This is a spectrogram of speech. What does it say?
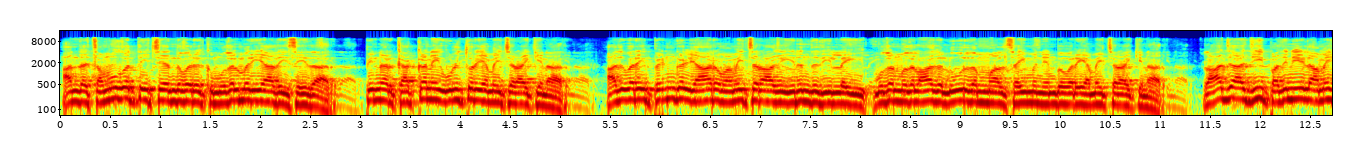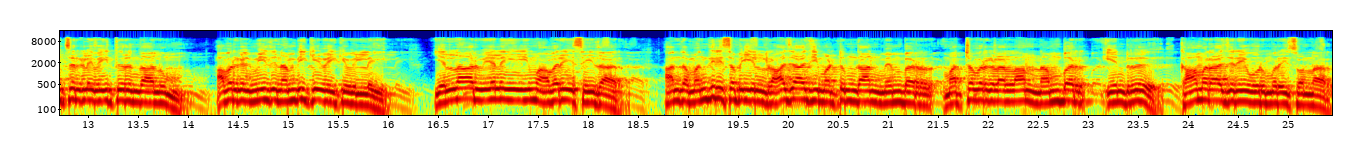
அந்த சமூகத்தைச் சேர்ந்தவருக்கு முதல் மரியாதை செய்தார். பின்னர் கக்கனை உள்துறை அமைச்சராக்கினார். அதுவரை பெண்கள் யாரும் அமைச்சராக இருந்தது இல்லை. முதன் முதலாக லூர்தம்மாள் சைமன் என்பவரை அமைச்சராக்கினார். ராஜாஜி பதினேழு அமைச்சர்களை வைத்திருந்தாலும் அவர்கள் மீது நம்பிக்கை வைக்கவில்லை. எல்லார் வேலையையும் அவரே செய்தார். அந்த மந்திரி சபையில் ராஜாஜி மட்டும்தான் மெம்பர் மற்றவர்களெல்லாம் நம்பர் என்று காமராஜரே ஒரு முறை சொன்னார்.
